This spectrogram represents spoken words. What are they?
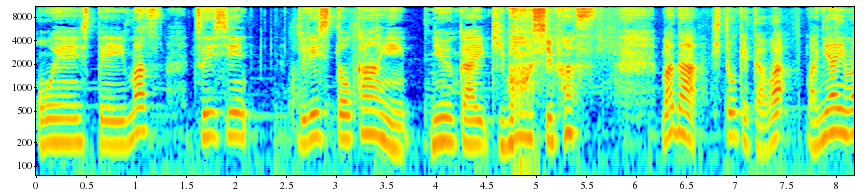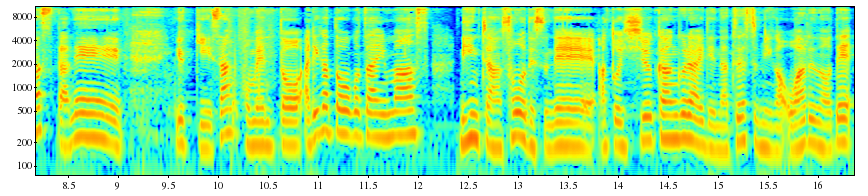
応援しています。追伸ジュリスト会員入会希望します。まだ一桁は間に合いますかね？ゆっきーさんコメントありがとうございますりんちゃんそうですねあと1週間ぐらいで夏休みが終わるので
